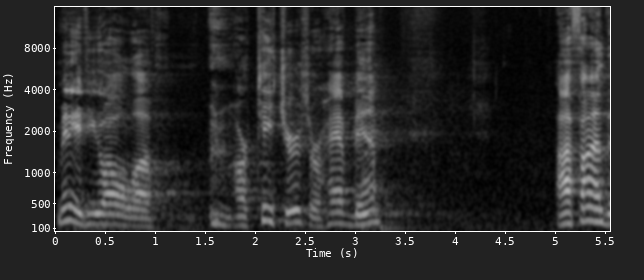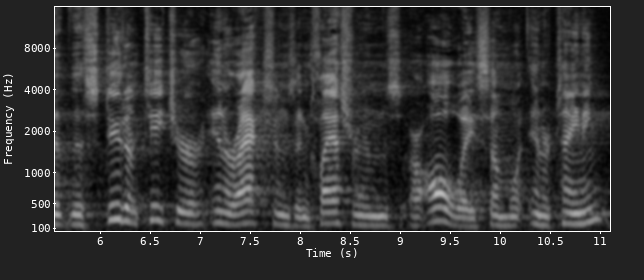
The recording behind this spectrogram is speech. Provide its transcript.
Many of you all uh, are teachers or have been. I find that the student teacher interactions in classrooms are always somewhat entertaining.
